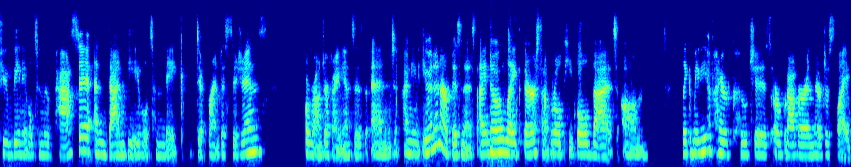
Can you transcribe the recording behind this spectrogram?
to being able to move past it and then be able to make different decisions around your finances. And I mean, even in our business, I know like there are several people that um, like maybe have hired coaches or whatever and they're just like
